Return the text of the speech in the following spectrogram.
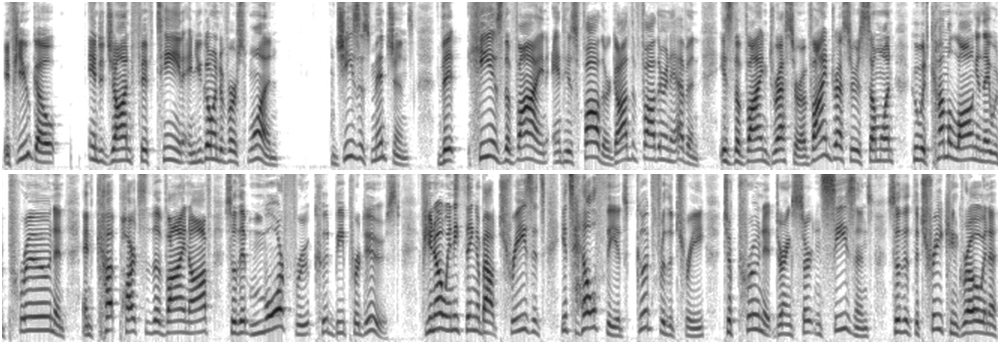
If you go into John 15 and you go into verse 1, Jesus mentions that he is the vine and his father, God the Father in heaven, is the vine dresser. A vine dresser is someone who would come along and they would prune and, and cut parts of the vine off so that more fruit could be produced. If you know anything about trees, it's, it's healthy, it's good for the tree to prune it during certain seasons so that the tree can grow in a,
